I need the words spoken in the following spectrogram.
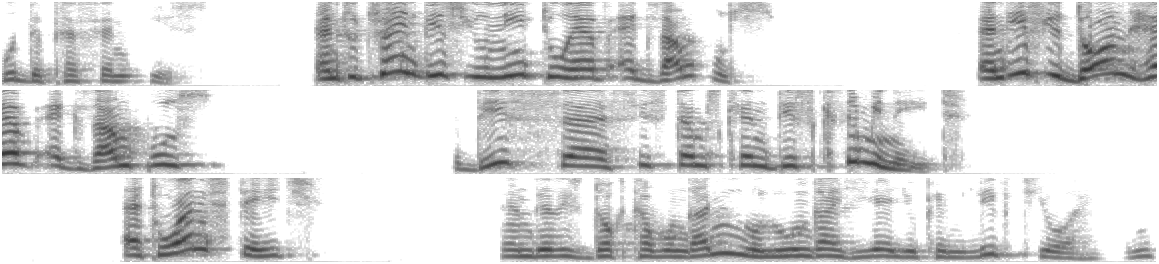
who the person is. And to train this, you need to have examples. And if you don't have examples, these uh, systems can discriminate. At one stage, and there is Dr. Bongani Ngqulunga here, you can lift your hand.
